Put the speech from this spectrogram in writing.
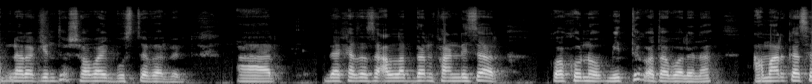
আপনারা কিন্তু সবাই বুঝতে পারবেন। আর দেখা যাচ্ছে আল্লাহদান ফার্নিচার কখনো মিথ্যে কথা বলে না। আমার কাছে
